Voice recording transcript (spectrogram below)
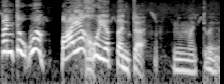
punte ook, baie goeie punte. Noem my twee.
